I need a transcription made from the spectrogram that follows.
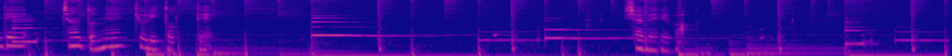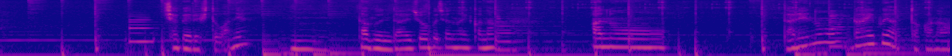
でちゃんとね距離取って喋れば。喋る人はね。うん。多分大丈夫じゃないかな。あのー誰のライブやったかな。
